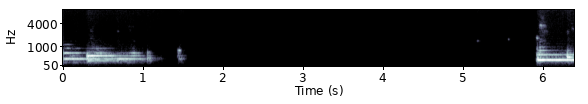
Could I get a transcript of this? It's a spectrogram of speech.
Thank you.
